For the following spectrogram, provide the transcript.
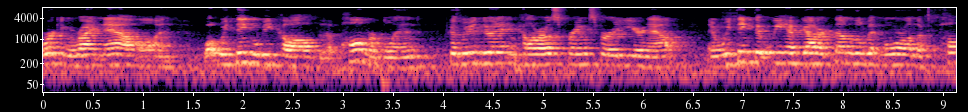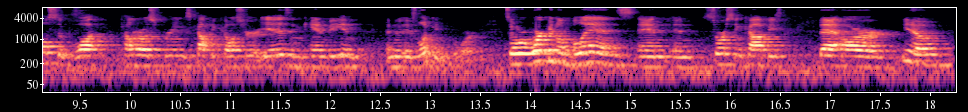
working right now on what we think will be called the Palmer blend because we've been doing it in Colorado Springs for a year now. And we think that we have got our thumb a little bit more on the pulse of what Colorado Springs coffee culture is and can be and, and is looking for. So we're working on blends and, and sourcing coffees that are, you know,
